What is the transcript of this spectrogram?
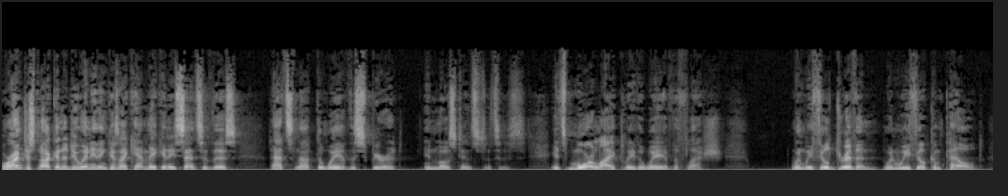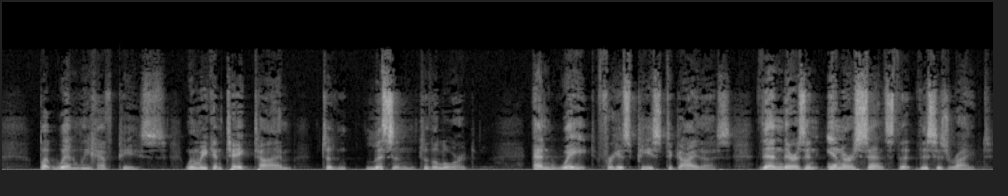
or I'm just not going to do anything because I can't make any sense of this, that's not the way of the Spirit in most instances. It's more likely the way of the flesh. When we feel driven, when we feel compelled. But when we have peace, when we can take time to listen to the Lord, and wait for his peace to guide us, then there's an inner sense that this is right.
